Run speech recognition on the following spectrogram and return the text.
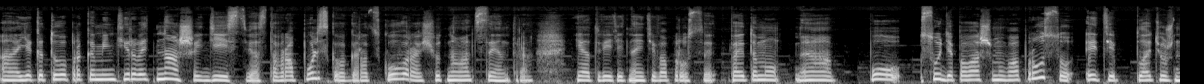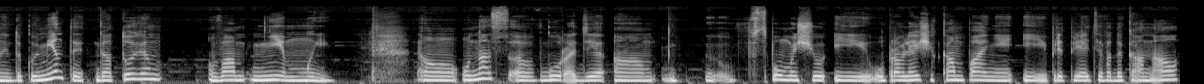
Я готова прокомментировать наши действия Ставропольского городского расчетного центра и ответить на эти вопросы. Поэтому по, судя по вашему вопросу, эти платежные документы готовим вам не мы. Э, у нас в городе э, с помощью и управляющих компаний, и предприятия «Водоканал»,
